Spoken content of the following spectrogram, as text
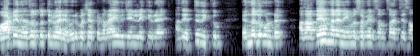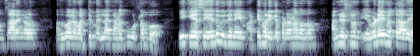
പാർട്ടി നേതൃത്വത്തിൽ വരെ ഒരുപക്ഷെ പിണറായി വിജയനിലേക്ക് വരെ അത് എത്തി നിൽക്കും എന്നതുകൊണ്ട് അത് അദ്ദേഹം തന്നെ നിയമസഭയിൽ സംസാരിച്ച സംസാരങ്ങളും അതുപോലെ മറ്റും എല്ലാം കണക്ക് കൂട്ടുമ്പോൾ ഈ കേസ് ഏത് വിധേനയും അട്ടിമറിക്കപ്പെടണമെന്നും അന്വേഷണം എവിടെയും എത്താതെ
